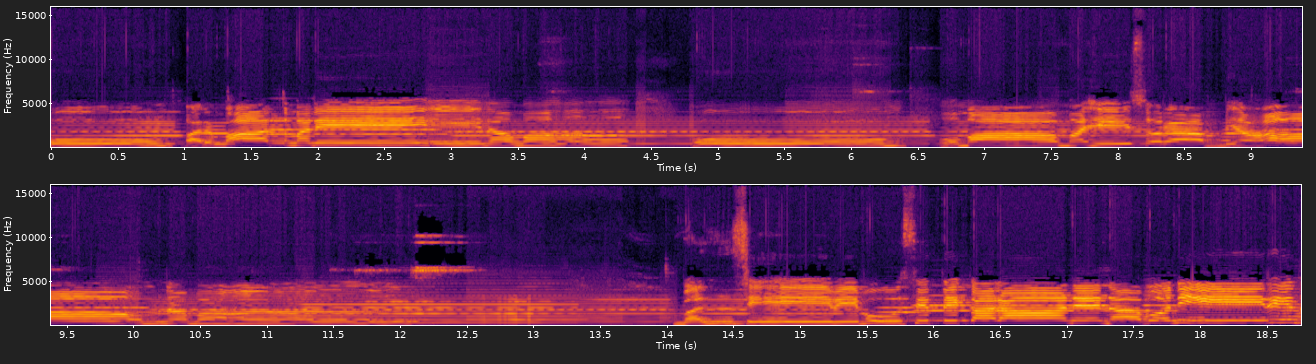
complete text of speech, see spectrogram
ॐ परमात्मने नमः। ॐ उमामहेश्वराभ्यां नमः। वंशे विभूषितकरान् नवनीरिदाभात्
